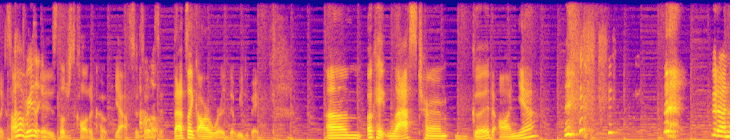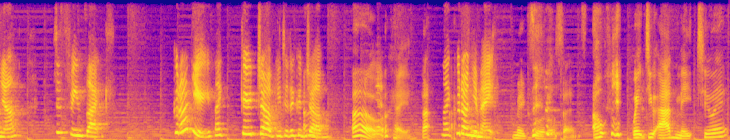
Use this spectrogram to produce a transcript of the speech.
like soft Oh, drink really? it is, they'll just call it a Coke. Yeah. So it's always Oh. that's like our word that we debate. Um, okay, last term, good on ya. good on ya. Just means like, good on you. Like, good job. You did a good Oh. job. Oh, Yeah. okay. That Like, good on you, mate. makes a little sense. Oh, wait, do you add mate to it?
